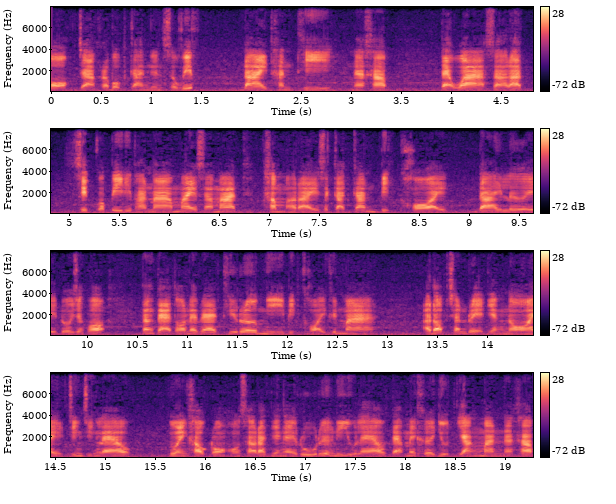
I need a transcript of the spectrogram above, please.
ออกจากระบบการเงินสวิฟต์ได้ทันทีนะครับ แต่ว่าสหรัฐ 10 กว่าปีที่ผ่านมาไม่สามารถทำอะไรสกัดกั้นบิตคอยได้เลย โดยเฉพาะตั้งแต่ตอนแรกๆที่เริ่มมีบิตคอยขึ้นมา adoption rate ยังน้อย จริง ๆ แล้วหน่วยข่าวกรองของสหรัฐยังไงรู้เรื่องนี้อยู่แล้ว แต่ไม่เคยหยุดยั้งมันนะครับ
